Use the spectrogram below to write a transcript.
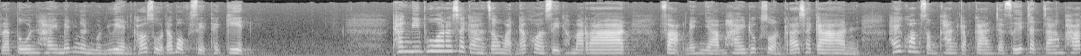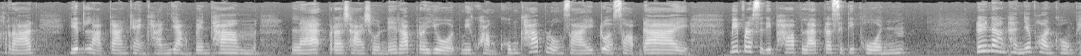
กระตุ้นให้เม็ดเงินหมุนเวียนเข้าสู่ระบบเศรษฐกิจทั้งนี้ผู้ว่าราชการจังหวัดนครศรีธรรมราช ฝากเน้นย้ำให้ทุกส่วนราชการ ให้ความสำคัญกับการจัดซื้อจัดจ้างภาครัฐ ยึดหลักการแข่งขันอย่างเป็นธรรม และประชาชนได้รับประโยชน์มีความคุ้มค่าโปร่งใสตรวจสอบได้ มีประสิทธิภาพและประสิทธิผล โดยนางธัญพรคงเพ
